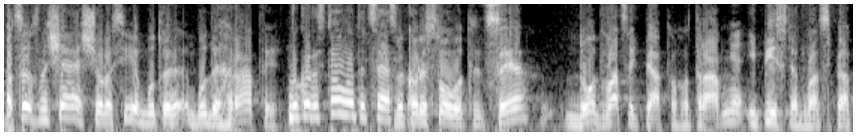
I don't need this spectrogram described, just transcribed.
А це означає, що Росія буде, буде грати Використовувати це використовувати це до 25 травня і після 25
